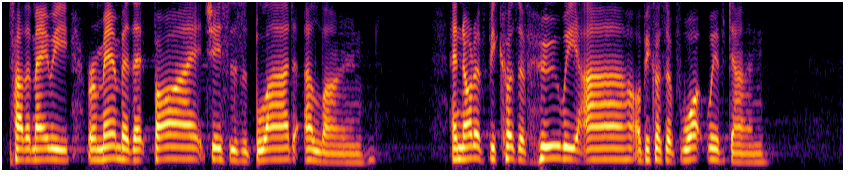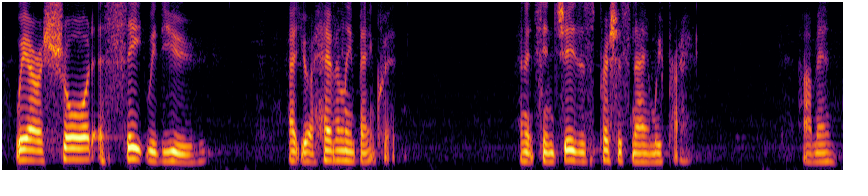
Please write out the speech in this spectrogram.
Father, may we remember that by Jesus' blood alone, and not of because of who we are or because of what we've done, we are assured a seat with you at your heavenly banquet. And it's in Jesus' precious name we pray. Amen.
